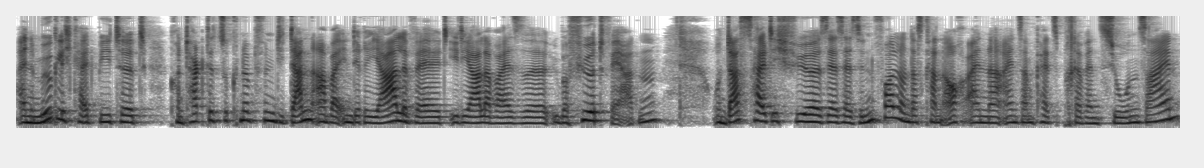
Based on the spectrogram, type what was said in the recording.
eine Möglichkeit bietet, Kontakte zu knüpfen, die dann aber in die reale Welt idealerweise überführt werden. Und das halte ich für sehr, sehr sinnvoll und das kann auch eine Einsamkeitsprävention sein.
